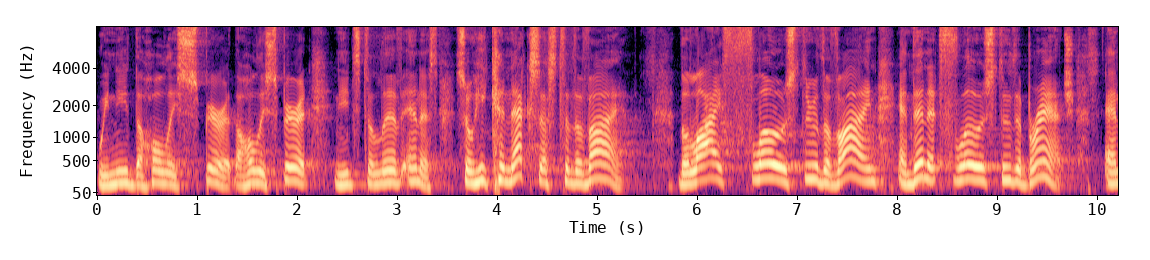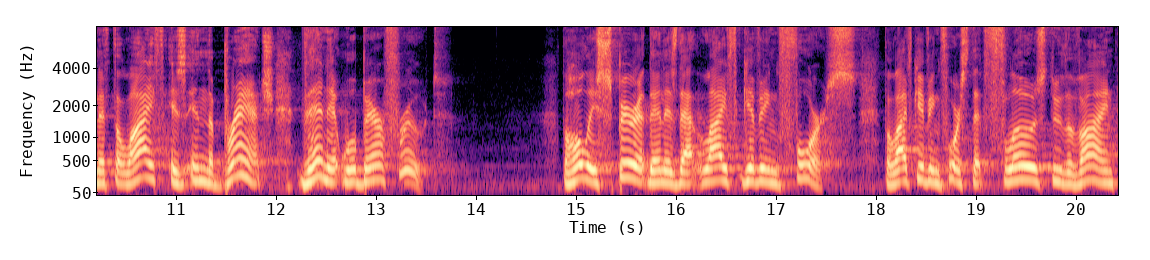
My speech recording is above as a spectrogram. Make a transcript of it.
we need the Holy Spirit. The Holy Spirit needs to live in us. So he connects us to the vine. The life flows through the vine and then it flows through the branch. And if the life is in the branch, then it will bear fruit. The Holy Spirit then is that life giving force, the life giving force that flows through the vine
